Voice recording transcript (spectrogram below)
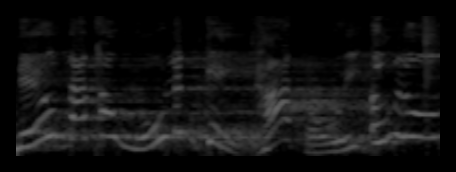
Nếu ta thâu ngũ linh kỳ tha tội ứng luôn.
